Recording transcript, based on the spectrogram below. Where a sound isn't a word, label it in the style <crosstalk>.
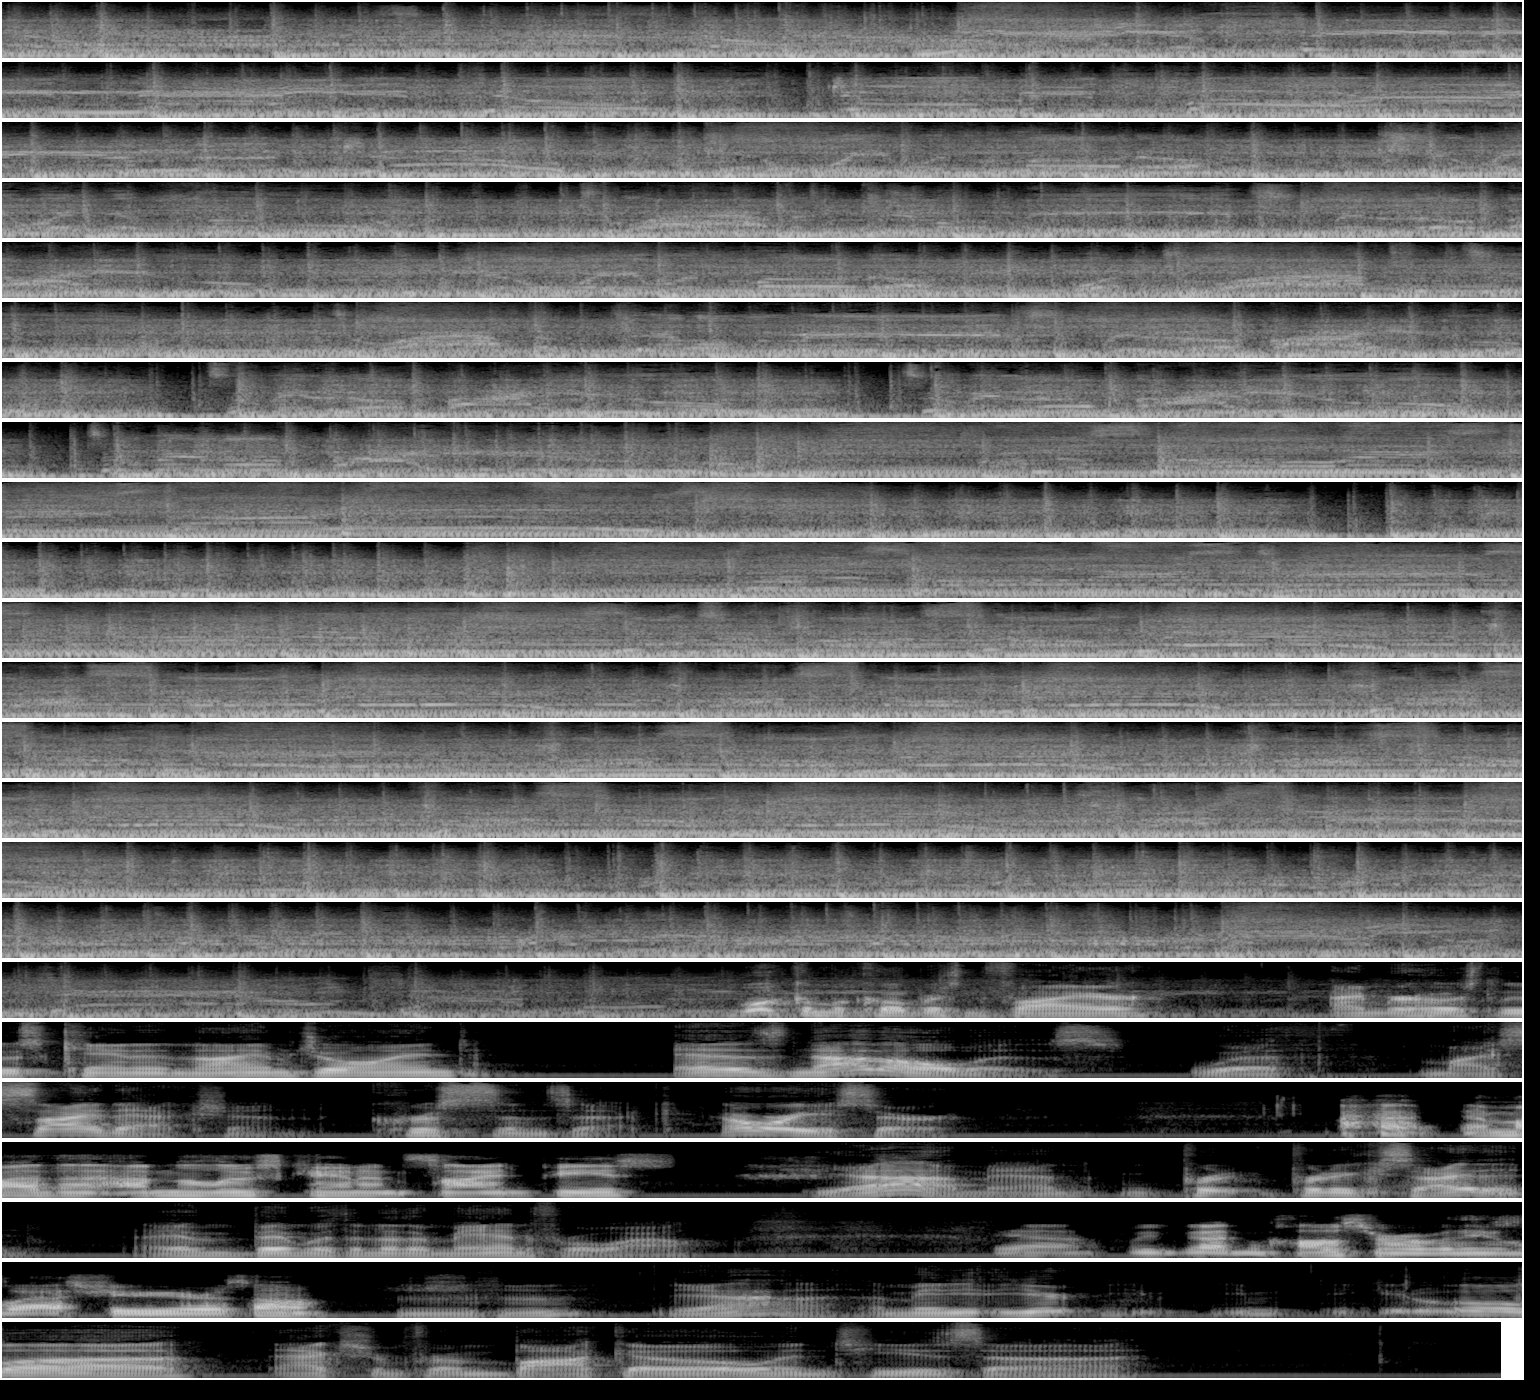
to be loved by you, to be loved by you, to be loved by you. Welcome to Cobras and Fire. I'm your host, Lewis Cannon, and I am joined, as not always, with my side action, Chris Czynszak. How are you, sir? <laughs> Am I the I'm the loose cannon side piece? Yeah, man. I'm pretty, pretty excited. I haven't been with another man for a while. Yeah, we've gotten closer over these last few years, huh? Mm-hmm. Yeah. I mean, you're, you, you get a little uh, action from Baco, and he's, uh,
